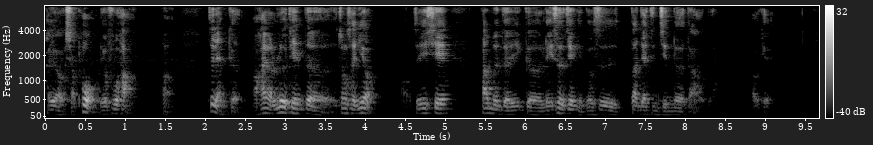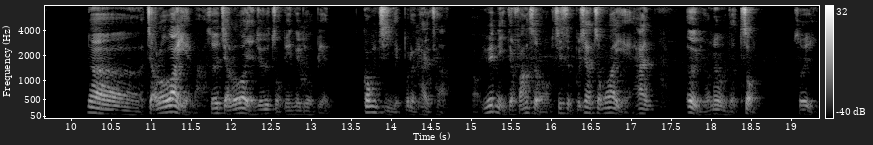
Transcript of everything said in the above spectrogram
还有小破刘福豪，这两个啊，还有乐天的庄成佑，哦，这一些他们的一个镭射箭也都是大家津津乐道的。OK，那角落外野嘛，所以角落外野就是左边跟右边，攻击也不能太差，哦，因为你的防守其实不像中外野和。二游那么的重，所以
